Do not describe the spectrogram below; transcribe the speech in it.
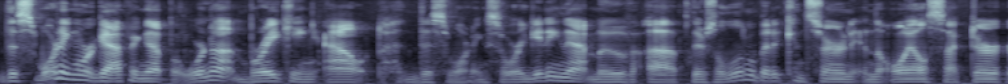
This morning we're gapping up, but we're not breaking out this morning. So we're getting that move up. There's a little bit of concern in the oil sector, a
